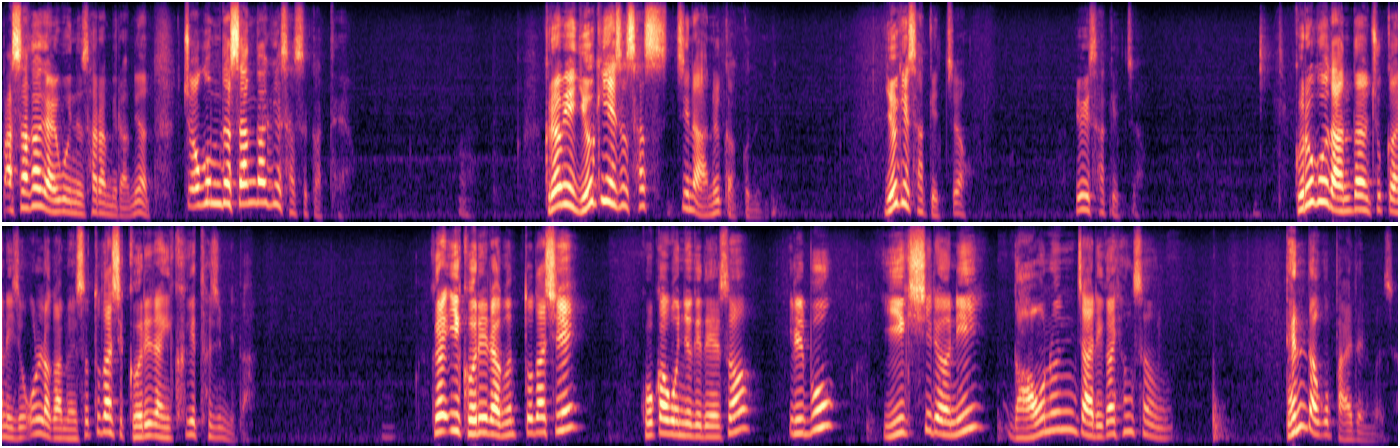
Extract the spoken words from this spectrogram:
빠삭하게 알고 있는 사람이라면 조금 더 싼 가격에 샀을 것 같아요. 어. 그러면 여기에서 샀지는 않을 것 같거든요. 여기 샀겠죠. 여기 샀겠죠. 그러고 난 다음 주가는 이제 올라가면서 또다시 거래량이 크게 터집니다. 그래 이 거래량은 또다시 고가 권역에 대해서 일부 이익 실현이 나오는 자리가 형성된다고 봐야 되는 거죠.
